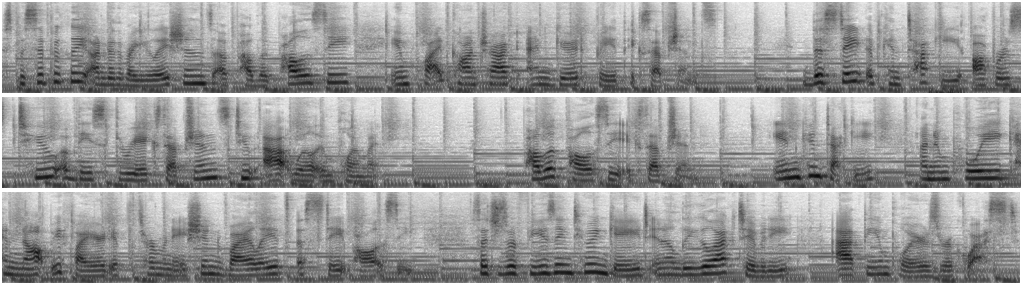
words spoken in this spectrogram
specifically under the regulations of public policy, implied contract, and good faith exceptions. The state of Kentucky offers two of these three exceptions to at-will employment. Public policy exception. In Kentucky, an employee cannot be fired if the termination violates a state policy, such as refusing to engage in a legal activity at the employer's request.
